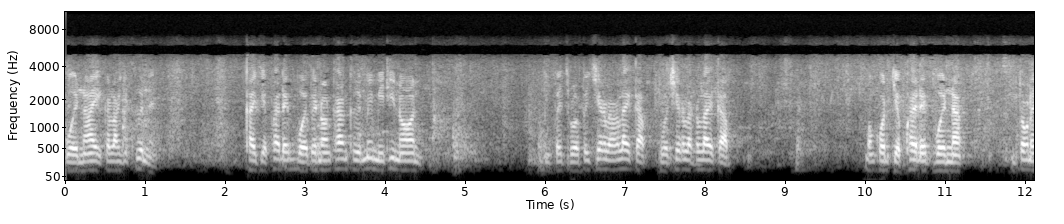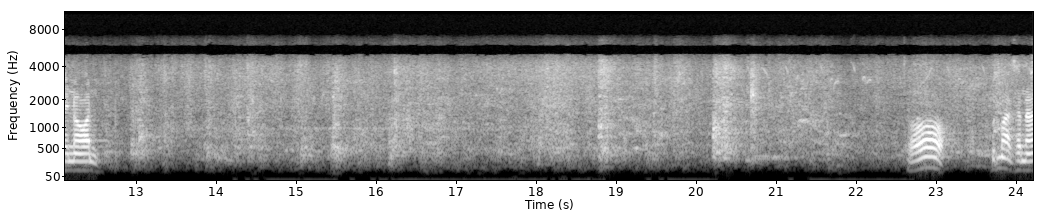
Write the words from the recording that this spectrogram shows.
ป่วยในกำลังจะขึ้นเนี่ยใครเจ็บไข้ได้ป่วยไปนอนข้างคืนไม่มีที่นอน ไปตรวจไปเช็คแล้วก็ไล่กลับ ตรวจเช็คแล้วก็ไล่กลับ บางคนเจ็บไข้ได้ป่วยหนัก ต้องได้นอน โอ้คุณมาสนา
